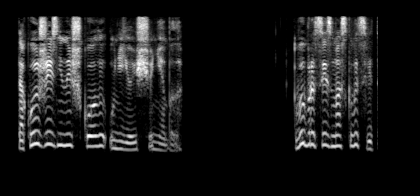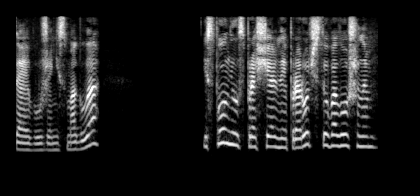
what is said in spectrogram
Такой жизненной школы у нее еще не было. Выбраться из Москвы Цветаева уже не смогла. Исполнилось прощальное пророчество Волошина.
